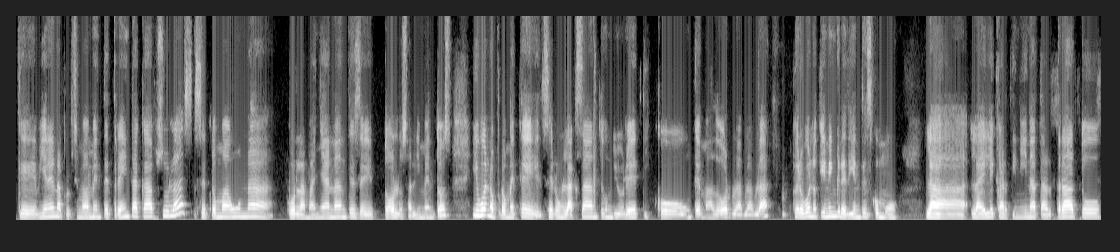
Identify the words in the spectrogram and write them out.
que vienen aproximadamente 30 cápsulas, se toma una por la mañana antes de todos los alimentos y bueno, promete ser un laxante, un diurético, un quemador, bla, bla, bla, pero bueno, tiene ingredientes como la, la L-cartinina tartrato,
